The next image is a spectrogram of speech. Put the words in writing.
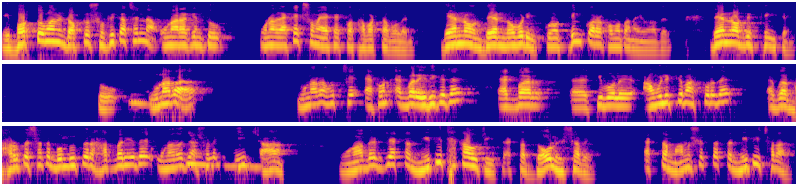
এই বর্তমানে ডক্টর শফিক আছেন না ওনারা কিন্তু ওনারা এক এক সময় এক এক কথাবার্তা বলেন। They are not they are nobody কোনো থিঙ্ক করার ক্ষমতা নাই ওনাদের। They are not the think tank তো ওনারা ওনারা হচ্ছে এখন একবার এদিকে যায় একবার কি বলে আওয়ামী লীগকে মাফ করে দেয় একবার ভারতের সাথে বন্ধুত্বের হাত বাড়িয়ে দেয় ওনারা যে আসলে কি চান? ওনাদের যে একটা নীতি থাকা উচিত একটা দল হিসাবে একটা মানুষের তো একটা নীতি ছাড়া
